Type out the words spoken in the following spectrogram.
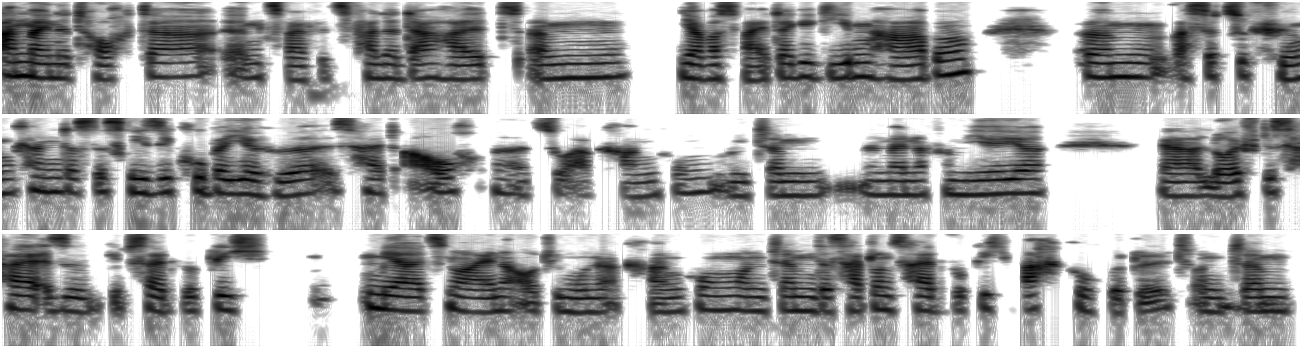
an meine Tochter im Zweifelsfalle da halt ähm, ja was weitergegeben habe, ähm, was dazu führen kann, dass das Risiko bei ihr höher ist, halt auch äh, zur Erkrankung. Und ähm, in meiner Familie ja, läuft es halt, also gibt es halt wirklich mehr als nur eine Autoimmunerkrankung und ähm, das hat uns halt wirklich wachgerüttelt und ähm, mhm.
